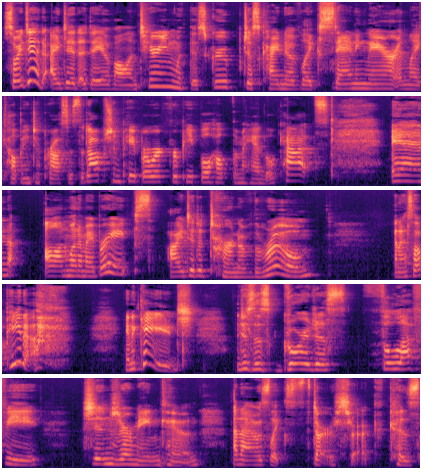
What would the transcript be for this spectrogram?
So I did. I did a day of volunteering with this group, just kind of like standing there and like helping to process adoption paperwork for people, help them handle cats. And on one of my breaks, I did a turn of the room and I saw PETA in a cage. Just this gorgeous, fluffy ginger Maine Coon. And I was like starstruck because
